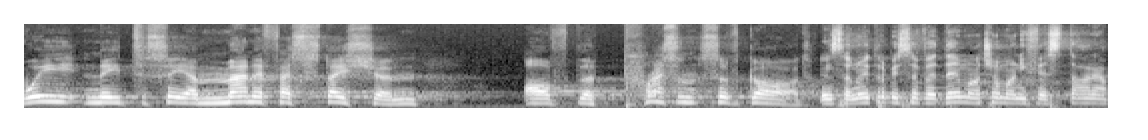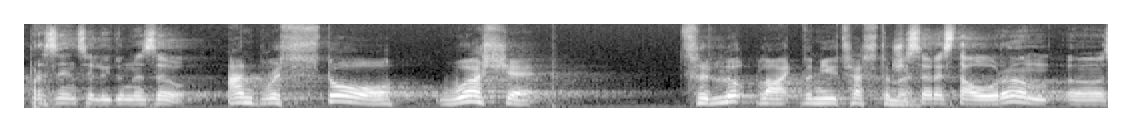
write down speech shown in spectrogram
we need to see a manifestation of the presence of God însă noi trebuie să vedem acea manifestare a prezenței lui Dumnezeu and restore worship to look like the New și Testament. să restaurăm uh,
